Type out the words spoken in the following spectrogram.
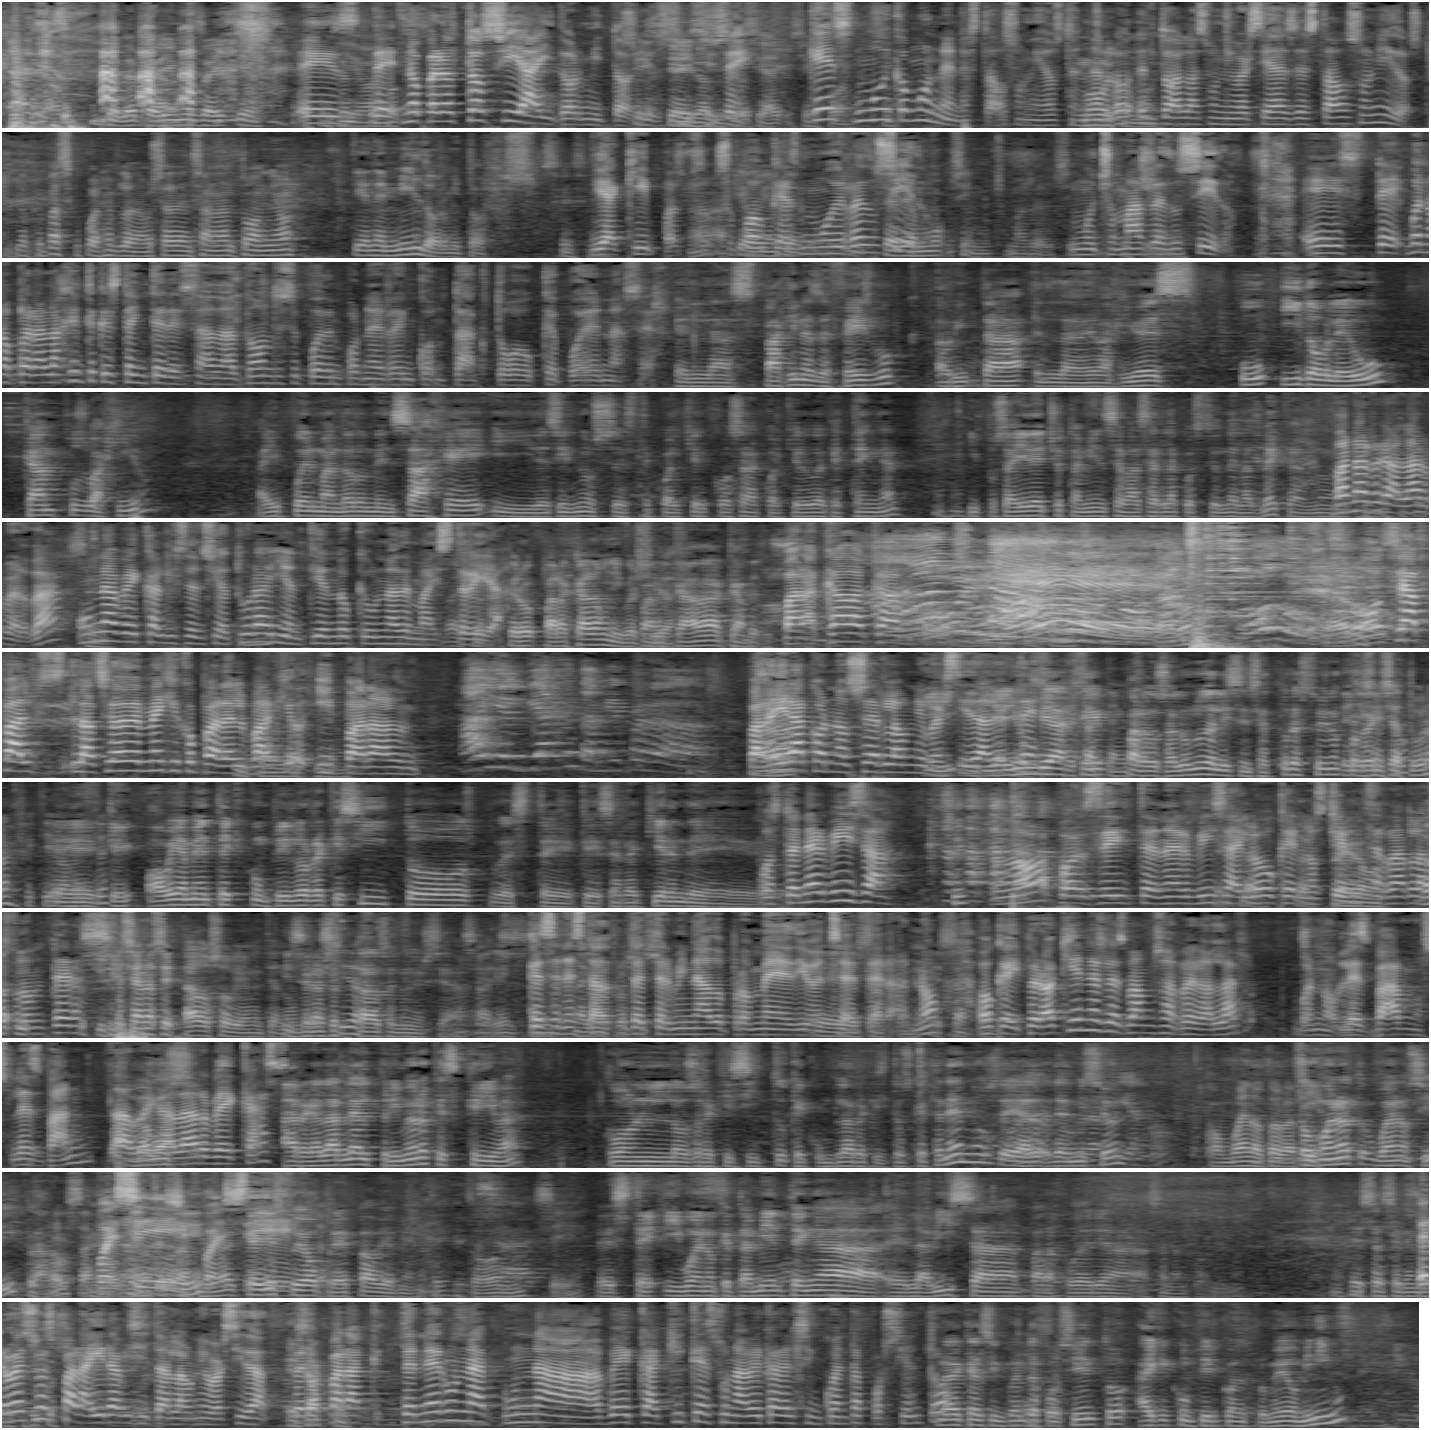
Que le pedimos ahí que... Este, no, pero entonces sí hay dormitorios. Sí, sí hay dormitorios. Sí, sí hay, sí, que es muy sí. común en Estados Unidos tenerlo, en todas las universidades de Estados Unidos. Lo que pasa es que, por ejemplo, la Universidad de San Antonio tiene mil dormitorios. Sí, sí. Y aquí, pues, ¿no? Aquí supongo que es muy reducido. mu- sí, mucho más reducido. mucho más reducido. Este, bueno, para la gente que está interesada, ¿dónde se pueden poner en contacto? ¿Qué pueden hacer? En las páginas de Facebook, ahorita la de Bajío es UIW Campus Bajío. Ahí pueden mandar un mensaje y decirnos este, cualquier cosa, cualquier duda que tengan. Y pues ahí de hecho también se va a hacer la cuestión de las becas. ¿no? Van a regalar, ¿verdad? Sí. Una beca licenciatura y entiendo que una de maestría. Pero para cada universidad. Para cada campus. Para cada campus. O sea, para la Ciudad de México, para el Bajío. y para, Ah, y el viaje también para... para Ah. ir a conocer la Y, Universidad y hay de un viaje para los alumnos de licenciatura, estoy en lo De correcto. licenciatura, efectivamente. Eh, que obviamente hay que cumplir los requisitos pues, este, que se requieren de... Pues tener visa. Sí. No, pues sí, tener visa y luego que claro. nos quieren Pero- cerrar las No, y- fronteras. Y que sean aceptados, obviamente, en la y ser aceptados en la universidad. Ah, hay- que se hay un necesita determinado promedio, Eh, etcétera, ¿no? Ok, pero ¿a quiénes les vamos a regalar? Bueno, les vamos, les van a Vamos regalar becas. A regalarle al primero que escriba con los requisitos, que cumpla los requisitos que tenemos de, de admisión. Con buena ortografía. Con bueno, bueno, sí, claro. Pues sí, Sí, pues es que sí. estudió prepa, obviamente, todo, ¿no? Sí. Este, y bueno, que también tenga eh, la visa para poder ir a, a San Antonio. serían Pero eso es para ir a visitar la universidad. Pero Exacto. para que- tener una, una beca aquí, que es una beca del 50%. Una beca del 50%, hay que cumplir con el promedio mínimo.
